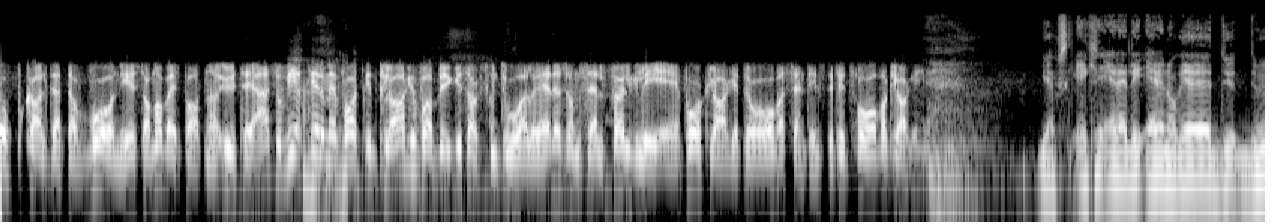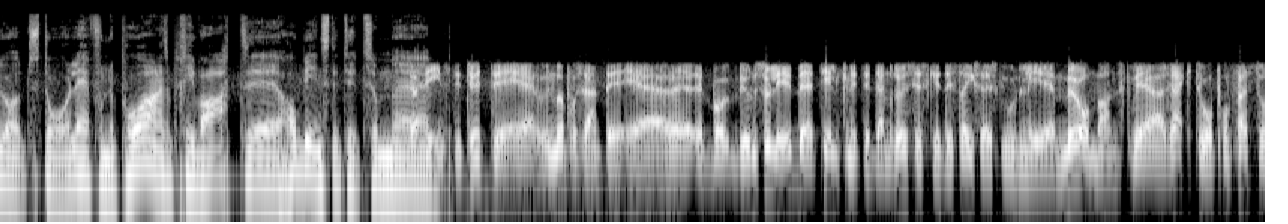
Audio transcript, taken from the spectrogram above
oppkalt etter vår nye samarbeidspartner UTS. Og vi har til og med fått en klage fra byggesakskontoret allerede, som selvfølgelig er påklaget og oversendt Institutt for overklaging. Er det, er det noe du, du og Ståle har funnet på? Altså privat eh, hobbyinstitutt som eh, Dette instituttet er 100 det er eh, bunnsolid. Det er tilknyttet den russiske distriktshøgskolen i Murmansk ved rektor professor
